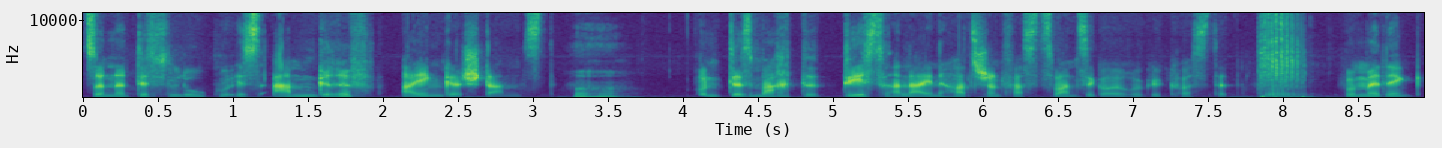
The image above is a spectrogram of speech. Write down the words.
sondern das Logo ist am Griff eingestanzt. Aha. Und das macht, das alleine hat schon fast 20 Euro gekostet. Wo man denkt,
